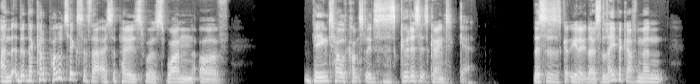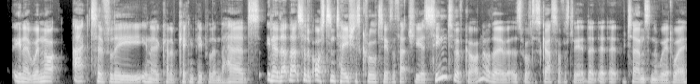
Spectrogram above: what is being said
and the, the kind of politics of that, I suppose, was one of being told constantly, "This is as good as it's going to get." This is as good. You know, there's a Labour government. You know, we're not actively, you know, kind of kicking people in the head. You know, that, that sort of ostentatious cruelty of the Thatcher years seemed to have gone, although, as we'll discuss, obviously, it, it, it returns in a weird way.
